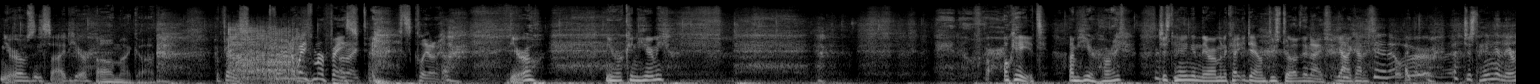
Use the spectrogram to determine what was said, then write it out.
Nero's inside here. Oh my God. Her face. Turn it away from her face. right, it's clear. Nero? Nero, can you hear me? Okay, it's, I'm here, all right? Just hang in there. I'm going to cut you down. You still have the knife. Yeah, I got it. Hanover. I- just hang in there.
